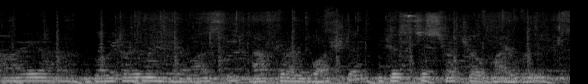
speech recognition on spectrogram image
I uh, blow dried my hair last week after I washed it just to stretch out my roots.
